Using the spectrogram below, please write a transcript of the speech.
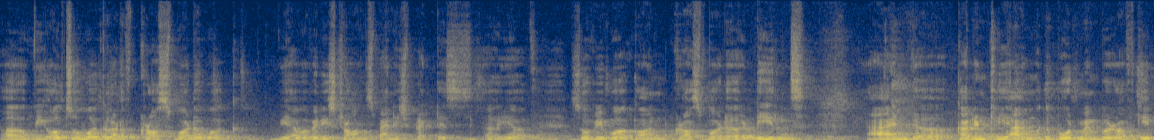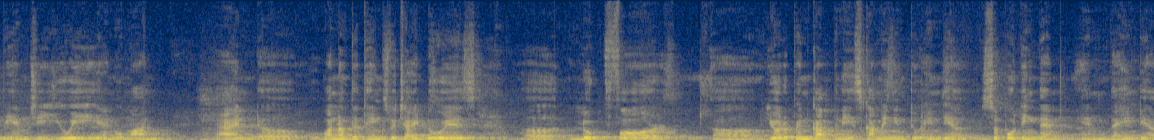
Uh, we also work a lot of cross-border work. We have a very strong Spanish practice uh, here, so we work on cross-border deals. And uh, currently, I'm the board member of KPMG UAE and Oman. And uh, one of the things which I do is uh, look for uh, European companies coming into India, supporting them in the India.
